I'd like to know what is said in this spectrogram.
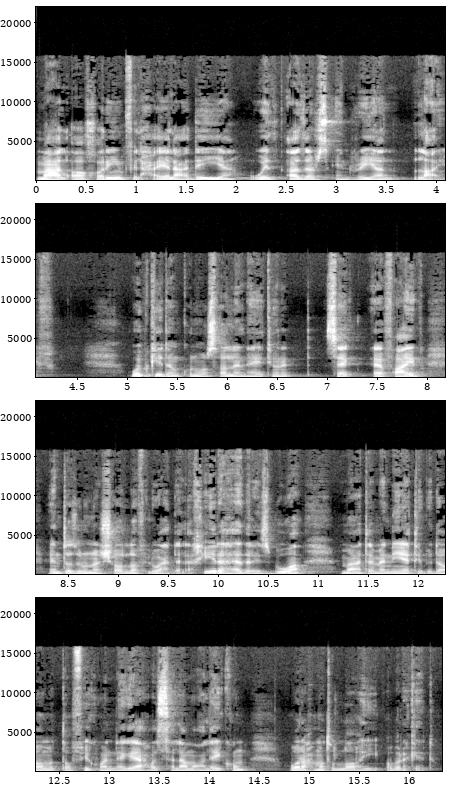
مع الآخرين في الحياة العادية with others in real life. وبكده نكون وصلنا لنهاية يونت 5 انتظرونا إن شاء الله في الوحدة الأخيرة هذا الأسبوع. مع تمنياتي بدوام التوفيق والنجاح والسلام عليكم ورحمة الله وبركاته.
